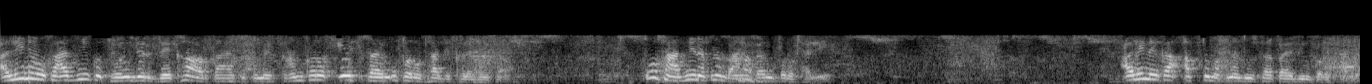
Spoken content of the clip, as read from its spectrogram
अली ने उस आदमी को थोड़ी देर देखा और कहा कि तुम एक काम करो, एक पैर ऊपर उठा के खड़े हो जाओ। तो उस आदमी ने अपना बाएँ पैर ऊपर उठा लिया। अली ने कहा, अब तुम अपना दूसरा पैर भी ऊपर उठा लो।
